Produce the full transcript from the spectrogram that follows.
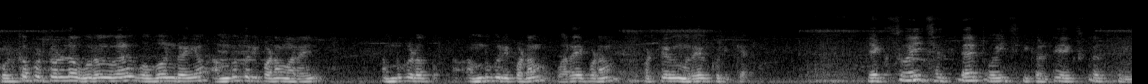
கொடுக்கப்பட்டுள்ள உறவுகள் ஒவ்வொன்றையும் அம்புக்குறி படம் வரை அம்புக்குட அம்புக்குறி படம் வரைபடம் பட்டியல் முறையில் குறிக்க. X Y set that Y is two X x three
